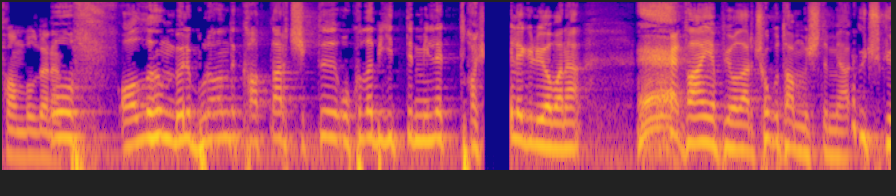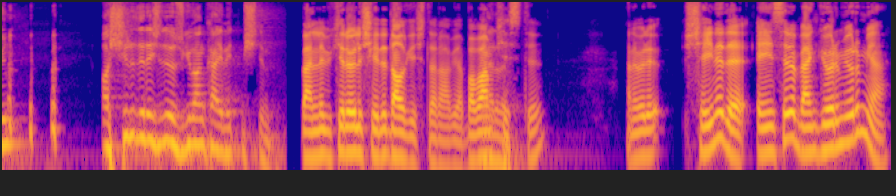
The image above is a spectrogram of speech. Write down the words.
tombul dönem. Of Allah'ım böyle buramda katlar çıktı. Okula bir gittim millet taş ile gülüyor bana. Ee, falan yapıyorlar. Çok utanmıştım ya. Üç gün aşırı derecede özgüven kaybetmiştim. Benle bir kere öyle şeyde dalga geçtiler abi ya. Babam Nerede? kesti. Hani böyle şeyine de enseme ben görmüyorum ya.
